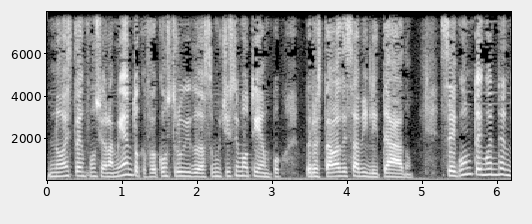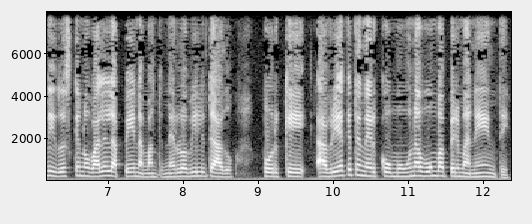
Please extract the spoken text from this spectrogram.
no está en funcionamiento, que fue construido hace muchísimo tiempo, pero estaba deshabilitado. Según tengo entendido, es que no vale la pena mantenerlo habilitado porque habría que tener como una bomba permanente.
